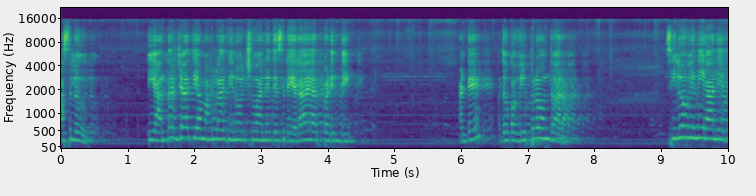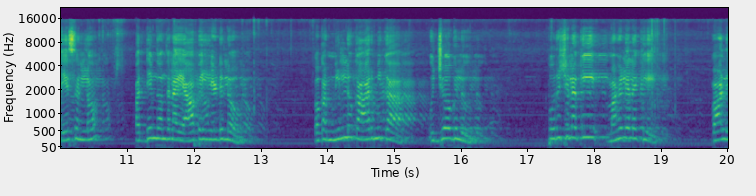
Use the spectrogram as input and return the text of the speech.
అసలు ఈ అంతర్జాతీయ మహిళా దినోత్సవం అనేది అసలు ఎలా ఏర్పడింది? అంటే అదొక విప్లవం ద్వారా. సిలోవెనియా అనే దేశంలో పద్దెనిమిది వందల యాభై ఏడులో ఒక మిల్లు కార్మిక ఉద్యోగులు పురుషులకి మహిళలకి వాళ్ళు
